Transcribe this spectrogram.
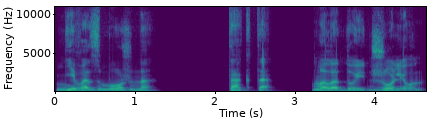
невозможно. Так-то, молодой Джолион.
